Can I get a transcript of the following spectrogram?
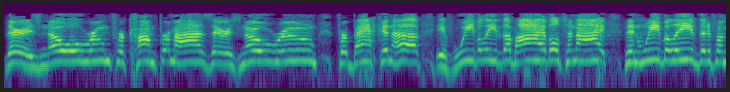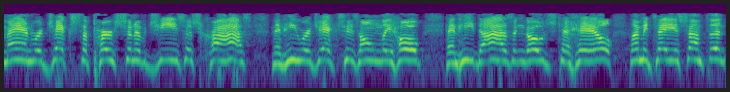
There is no room for compromise. There is no room for backing up. If we believe the Bible tonight, then we believe that if a man rejects the person of Jesus Christ, then he rejects his only hope and he dies and goes to hell. Let me tell you something.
